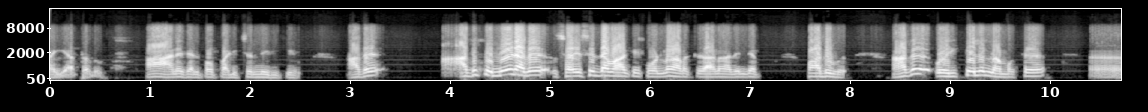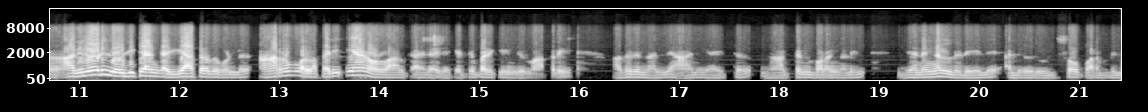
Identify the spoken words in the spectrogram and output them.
വയ്യാത്തതും ആ ആന ചിലപ്പോൾ പഠിച്ചെന്നിരിക്കും. അത് അത് പിന്നീട് അത് സ്വയസിദ്ധമാക്കി കൊണ്ടു നടക്കുകയാണ് അതിന്റെ പതിവ്. അത് ഒരിക്കലും നമുക്ക് അതിനോട് യോജിക്കാൻ കഴിയാത്തത് കൊണ്ട് അറിവുള്ള പരിജ്ഞാനമുള്ള ആൾക്കാരെ കെട്ടിപ്പഴക്കിയെങ്കിൽ മാത്രമേ അതൊരു നല്ല ആനയായിട്ട് നാട്ടിൻപുറങ്ങളിൽ ജനങ്ങളുടെ ഇടയിൽ അല്ലെങ്കിൽ ഒരു ഉത്സവ പറമ്പിൽ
